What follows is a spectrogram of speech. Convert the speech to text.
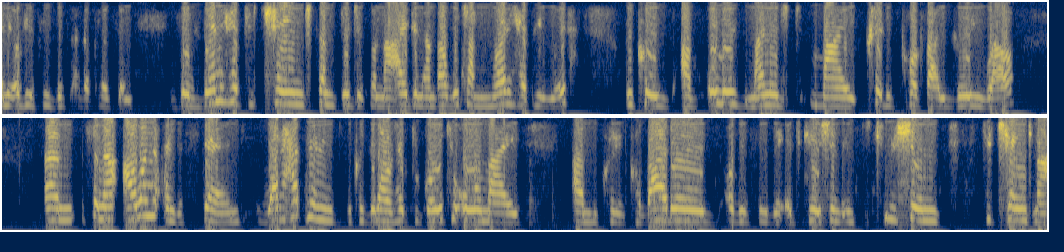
and obviously this other person, They've then had to change some digits on my ID number, which I'm not happy with because I've always managed my credit profile very well. Um, so now I want to understand what happens because then I'll have to go to all my um, credit providers, obviously the education institutions, to change my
